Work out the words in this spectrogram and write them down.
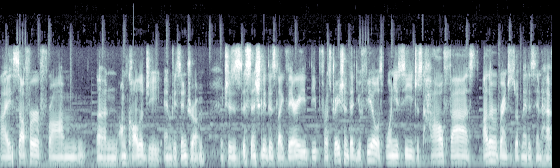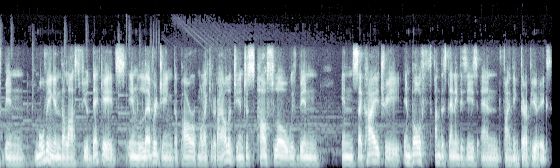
I suffer from an oncology envy syndrome, which is essentially this like very deep frustration that you feel when you see just how fast other branches of medicine have been moving in the last few decades in leveraging the power of molecular biology and just how slow we've been in psychiatry in both understanding disease and finding therapeutics.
